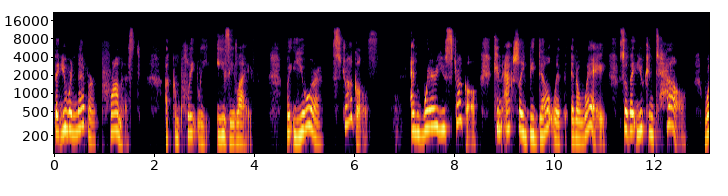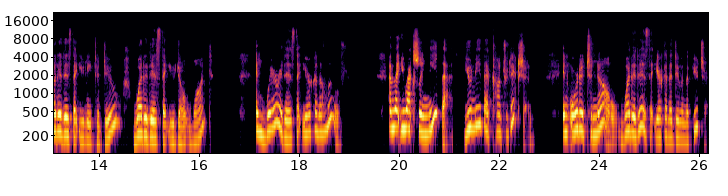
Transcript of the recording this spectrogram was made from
that you were never promised a completely easy life, but your struggles and where you struggle can actually be dealt with in a way so that you can tell what it is that you need to do, what it is that you don't want, and where it is that you're going to move. And that you actually need that. You need that contradiction in order to know what it is that you're going to do in the future.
